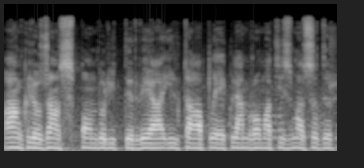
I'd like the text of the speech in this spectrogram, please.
ankilozan spondilittir veya iltihaplı eklem romatizmasıdır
